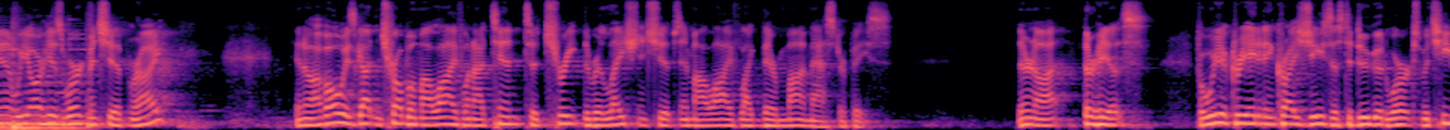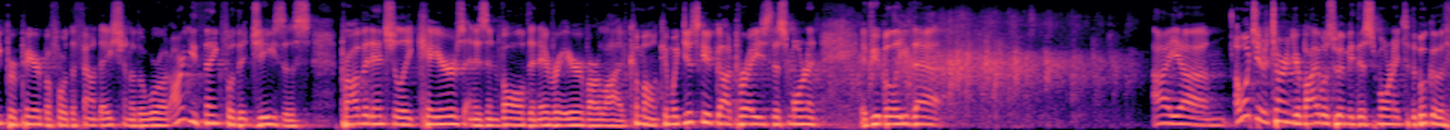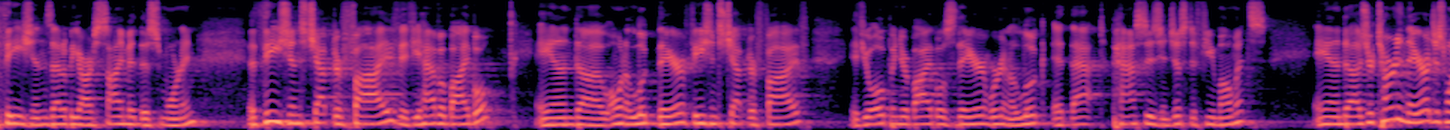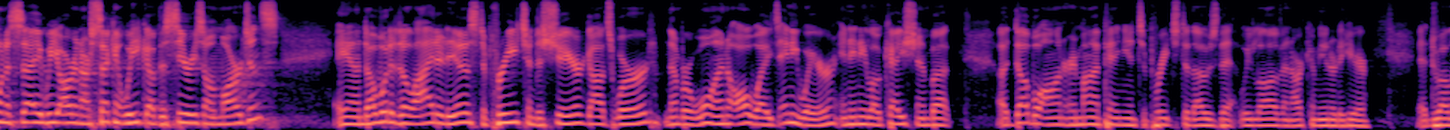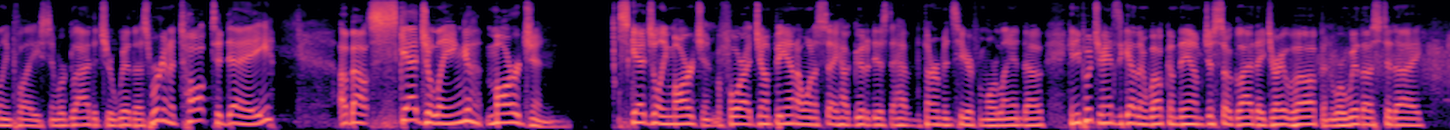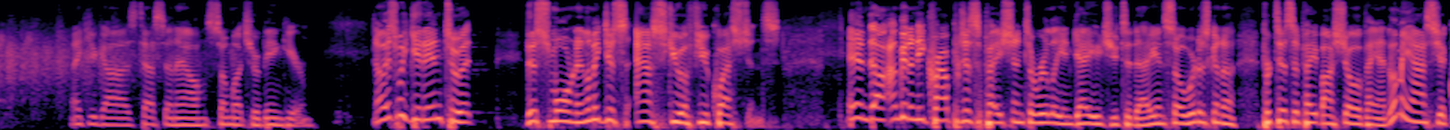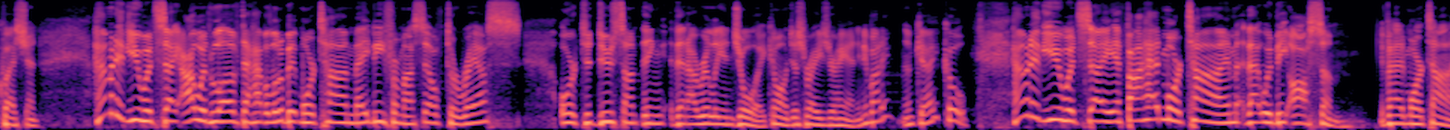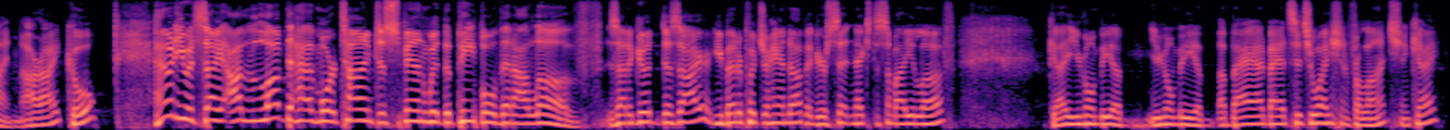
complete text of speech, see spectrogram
Amen. We are his workmanship, right? You know, I've always gotten trouble in my life when I tend to treat the relationships in my life like they're my masterpiece. They're not, they're his. For we are created in Christ Jesus to do good works, which He prepared before the foundation of the world. Aren't you thankful that Jesus providentially cares and is involved in every area of our life? Come on, can we just give God praise this morning if you believe that? I, um, I want you to turn your Bibles with me this morning to the book of Ephesians. That'll be our assignment this morning. Ephesians chapter 5, if you have a Bible. And uh, I want to look there, Ephesians chapter 5. If you'll open your Bibles there, we're going to look at that passage in just a few moments. And uh, as you're turning there, I just want to say we are in our second week of the series on margins. And uh, what a delight it is to preach and to share God's word. Number one, always, anywhere, in any location, but a double honor, in my opinion, to preach to those that we love in our community here at Dwelling Place. And we're glad that you're with us. We're going to talk today about scheduling margin scheduling margin. Before I jump in, I want to say how good it is to have the Thurmans here from Orlando. Can you put your hands together and welcome them? Just so glad they drove up and were with us today. Thank you guys, Tessa and Al, so much for being here. Now, as we get into it this morning, let me just ask you a few questions. And uh, I'm going to need crowd participation to really engage you today. And so we're just going to participate by show of hand. Let me ask you a question. How many of you would say, I would love to have a little bit more time, maybe for myself to rest or to do something that I really enjoy? Come on, just raise your hand. Anybody? Okay, cool. How many of you would say, if I had more time, that would be awesome? If I had more time. All right, cool. How many of you would say, I'd love to have more time to spend with the people that I love? Is that a good desire? You better put your hand up if you're sitting next to somebody you love. Okay, you're gonna be a you're gonna be a, a bad, bad situation for lunch, okay?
